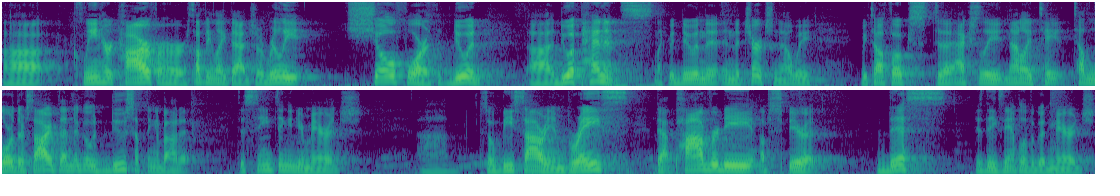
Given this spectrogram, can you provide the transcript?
uh, clean her car for her, something like that. To really show forth, do, it, uh, do a penance like we do in the, in the church. You know, we, we tell folks to actually not only ta- tell the Lord they're sorry, but then to go do something about it. The same thing in your marriage. Um, so be sorry. Embrace that poverty of spirit. This is the example of a good marriage.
